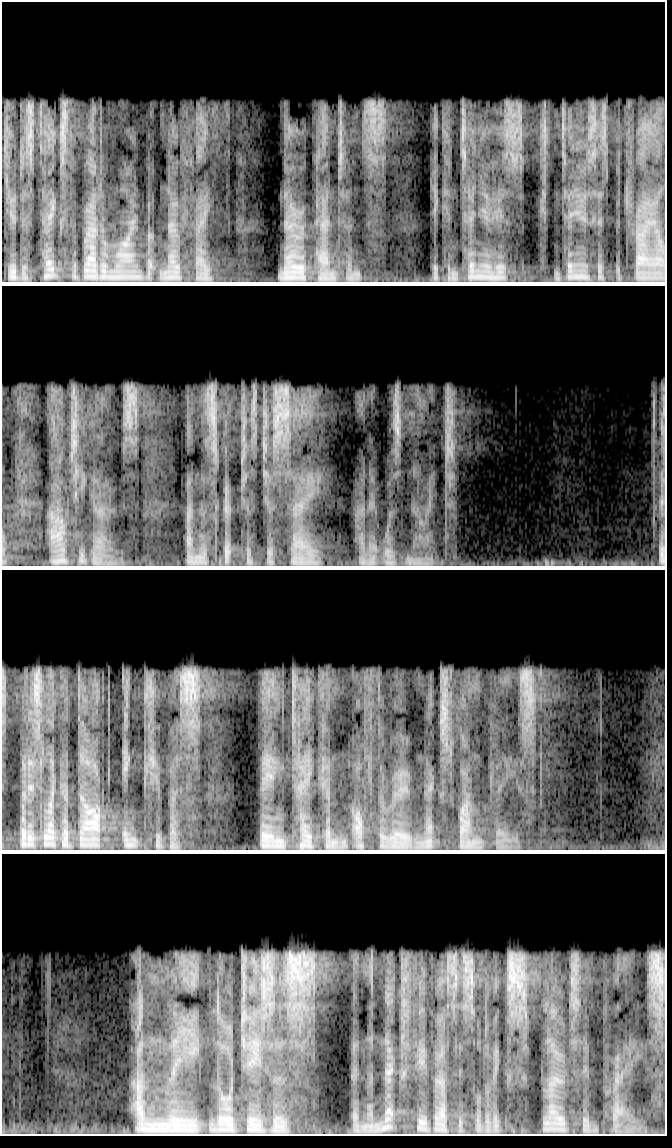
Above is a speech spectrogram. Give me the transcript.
Judas takes the bread and wine, but no faith, no repentance. He continue his, continues his betrayal. Out he goes. And the scriptures just say, and it was night. It's, but it's like a dark incubus being taken off the room. Next one, please. And the Lord Jesus, in the next few verses, sort of explodes in praise.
